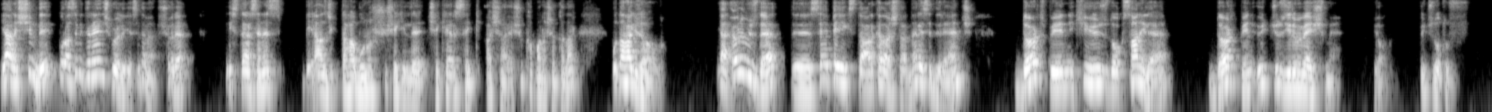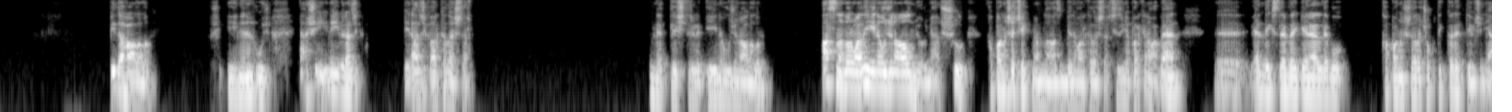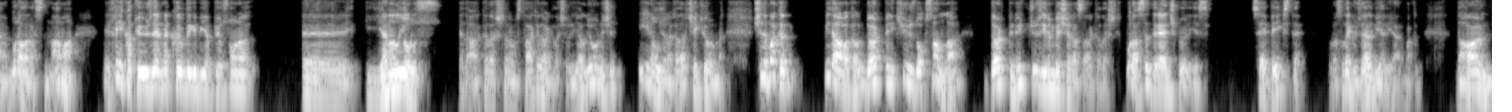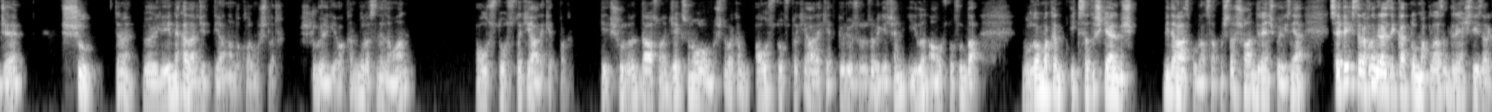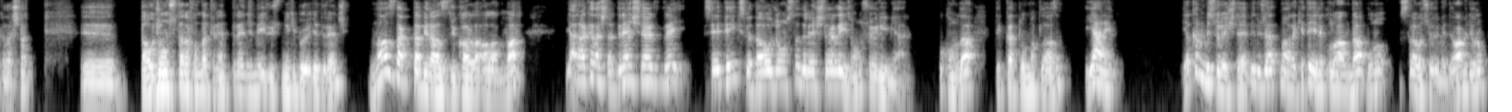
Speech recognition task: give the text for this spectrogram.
Yani şimdi burası bir direnç bölgesi değil mi? Şöyle isterseniz birazcık daha bunu şu şekilde çekersek aşağıya şu kapanışa kadar bu daha güzel oldu. Yani önümüzde e, SPX'te arkadaşlar neresi direnç? 4290 ile 4325 mi? Yok. 330. Bir daha alalım. Şu iğnenin ucu. Ya şu iğneyi birazcık birazcık arkadaşlar netleştirelim. İğne ucunu alalım. Aslında normalde iğne ucunu almıyorum. Yani şu kapanışa çekmem lazım benim arkadaşlar çizim yaparken ama ben e, endekslerde genelde bu kapanışlara çok dikkat ettiğim için yani buralar aslında ama e, fake atıyor üzerine kırdığı gibi yapıyor sonra e, yanılıyoruz ya da arkadaşlarımız takip eden arkadaşlar yanılıyor onun için iğne ucuna kadar çekiyorum ben. Şimdi bakın bir daha bakalım 4290 ile 4325 arası arkadaşlar. Burası direnç bölgesi. SPX'te. Burası da güzel bir yer yani bakın. Daha önce şu değil mi? Bölgeyi ne kadar ciddi anlamda korumuşlar. Şu bölgeye bakın. Burası ne zaman? Ağustos'taki hareket bakın. Ki şurada daha sonra Jackson Hole olmuştu. Bakın Ağustos'taki hareket görüyorsunuz değil? Geçen yılın Ağustos'unda. Buradan bakın ilk satış gelmiş. Bir daha buradan satmışlar. Şu an direnç bölgesi. Yani SPX tarafına biraz dikkatli olmak lazım. Dirençteyiz arkadaşlar. Ee, Dow Jones tarafında trend direncindeyiz. Üstündeki bölge direnç. Nasdaq'ta biraz yukarıda alan var. Yani arkadaşlar dirençlerde SPX ve Dow Jones'ta dirençlerdeyiz. Onu söyleyeyim yani. Bu konuda Dikkatli olmak lazım. Yani yakın bir süreçte bir düzeltme hareketi eli kulağında bunu ısrarla söylemeye devam ediyorum.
